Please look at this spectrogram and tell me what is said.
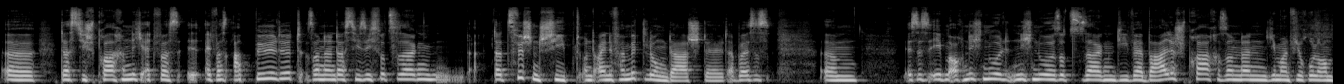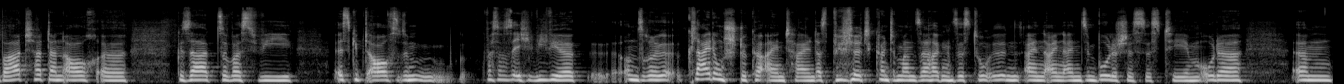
dass die Sprache nicht etwas, etwas abbildet, sondern dass sie sich sozusagen dazwischen schiebt und eine Vermittlung darstellt. Aber es ist, ähm, es ist eben auch nicht nur, nicht nur sozusagen die verbale Sprache, sondern jemand wie Roland Barthes hat dann auch äh, gesagt, sowas wie es gibt auch, was weiß ich, wie wir unsere Kleidungsstücke einteilen. Das bildet, könnte man sagen, ein, ein, ein symbolisches System. Oder ähm,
